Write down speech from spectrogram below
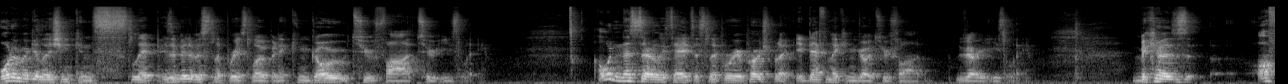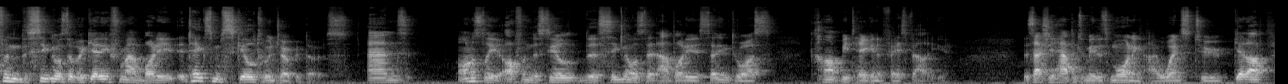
auto regulation can slip is a bit of a slippery slope and it can go too far too easily. I wouldn't necessarily say it's a slippery approach, but it definitely can go too far very easily. Because often the signals that we're getting from our body, it takes some skill to interpret those. And honestly, often the, seal, the signals that our body is sending to us can't be taken at face value. This actually happened to me this morning. I went to get up,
